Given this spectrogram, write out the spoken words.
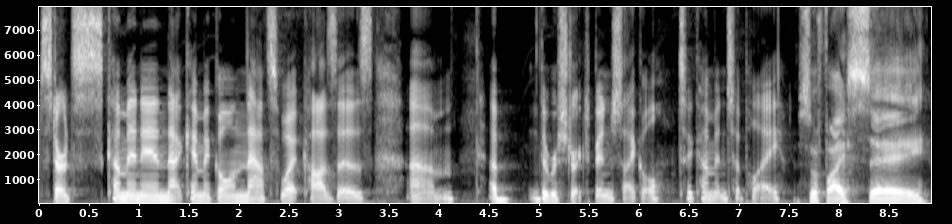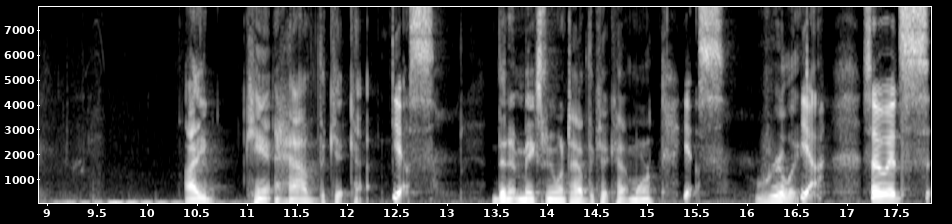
starts coming in that chemical, and that's what causes um, a, the restrict binge cycle to come into play. So if I say I can't have the Kit Kat, Yes. then it makes me want to have the Kit Kat more. Yes. Really? Yeah. So it's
